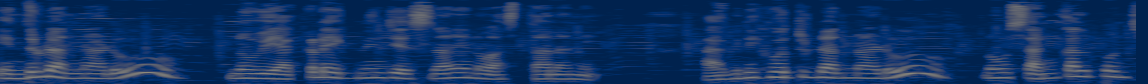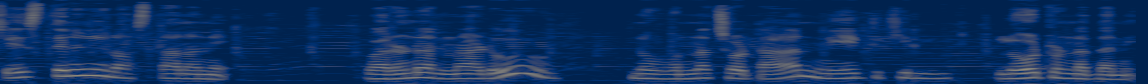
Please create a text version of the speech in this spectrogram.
ఇంద్రుడు అన్నాడు నువ్వు ఎక్కడ యజ్ఞం చేసినా నేను వస్తానని. అగ్నిహోత్రుడు అన్నాడు నువ్వు సంకల్పం చేస్తేనే నేను వస్తానని. వరుణుడు అన్నాడు నువ్వున్న చోట నీటికి లోటుండదని.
